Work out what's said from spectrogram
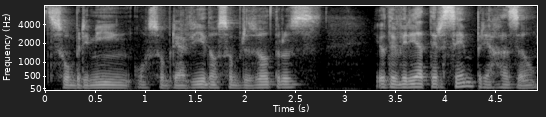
sobre mim, ou sobre a vida, ou sobre os outros, eu deveria ter sempre a razão.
